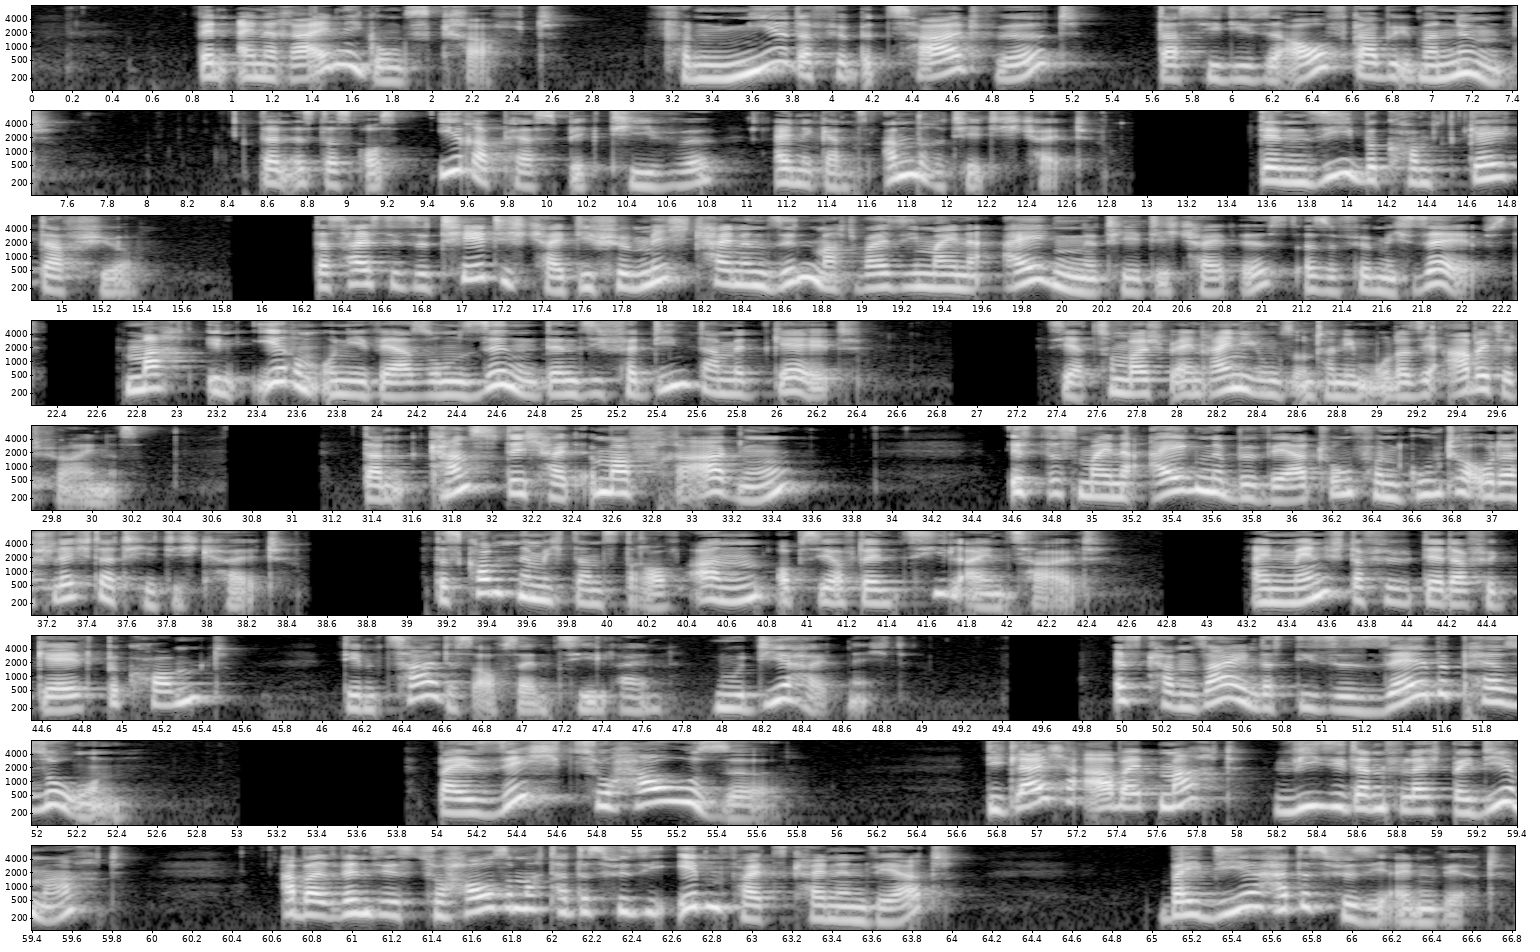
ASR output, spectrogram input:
wenn eine Reinigungskraft von mir dafür bezahlt wird, dass sie diese Aufgabe übernimmt, dann ist das aus ihrer Perspektive eine ganz andere Tätigkeit. Denn sie bekommt Geld dafür. Das heißt, diese Tätigkeit, die für mich keinen Sinn macht, weil sie meine eigene Tätigkeit ist, also für mich selbst, macht in ihrem Universum Sinn, denn sie verdient damit Geld. Sie hat zum Beispiel ein Reinigungsunternehmen oder sie arbeitet für eines. Dann kannst du dich halt immer fragen, ist es meine eigene Bewertung von guter oder schlechter Tätigkeit? Das kommt nämlich dann darauf an, ob sie auf dein Ziel einzahlt. Ein Mensch, der dafür Geld bekommt, dem zahlt es auf sein Ziel ein, nur dir halt nicht. Es kann sein, dass diese selbe Person bei sich zu Hause die gleiche Arbeit macht, wie sie dann vielleicht bei dir macht, aber wenn sie es zu Hause macht, hat es für sie ebenfalls keinen Wert. Bei dir hat es für sie einen Wert.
